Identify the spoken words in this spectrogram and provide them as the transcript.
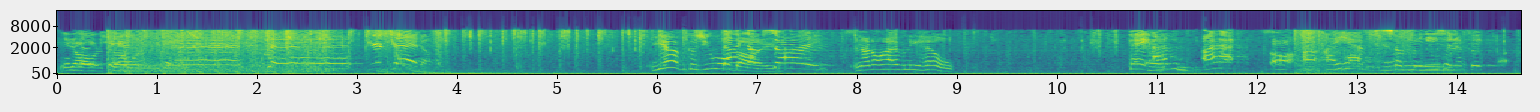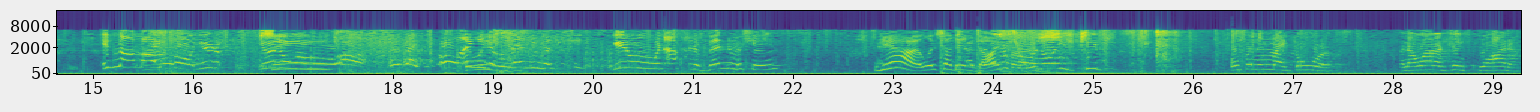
here. Y'all are throwing the game. Yeah, because you all Guys, I'm sorry. and I don't have any help. Hey, I have, I have, oh, I I have some minis and a big. It's not my fault. You're you're the one who uh was like, oh, I need a vending machine. You're the one who went after the vending machine. Yeah, at least I didn't die You're so annoying. He keeps opening my door when I want to drink water.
